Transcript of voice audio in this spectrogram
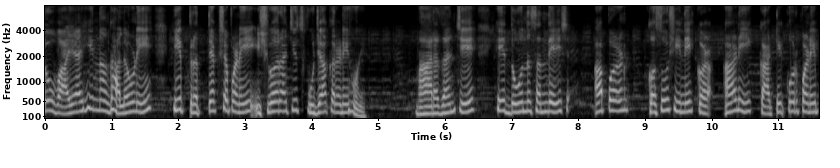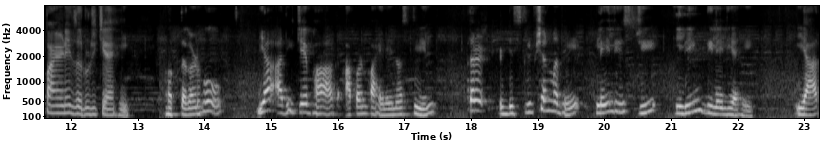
तो वायाही न घालवणे ही प्रत्यक्षपणे ईश्वराचीच पूजा करणे होय. महाराजांचे हे दोन संदेश आपण कसोशीने क आणि काटेकोरपणे पाळणे जरुरीचे आहे. भक्तगण हो या आधीचे भाग आपण पाहिले नसतील तर डिस्क्रिप्शनमध्ये प्लेलिस्टची लिंक दिलेली आहे. यात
